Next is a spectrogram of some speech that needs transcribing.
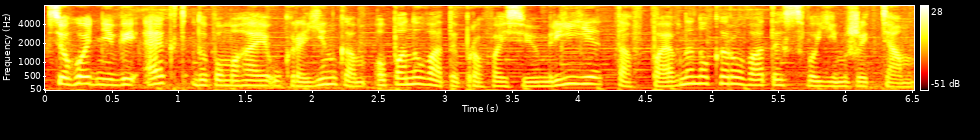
Сьогодні V-Act допомагає українкам опанувати професію мрії та впевнено керувати своїм життям.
